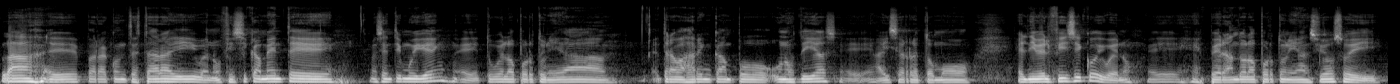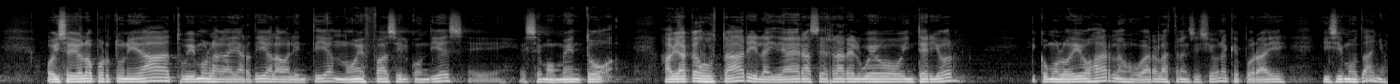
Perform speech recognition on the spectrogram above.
Hola, eh, para contestar ahí, bueno, físicamente me sentí muy bien, eh, tuve la oportunidad de trabajar en campo unos días, eh, ahí se retomó el nivel físico y bueno, esperando la oportunidad ansioso y hoy se dio la oportunidad, tuvimos la gallardía, la valentía, no es fácil con 10, ese momento había que ajustar y la idea era cerrar el huevo interior y como lo dijo Harlan, jugar a las transiciones que por ahí hicimos daño.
